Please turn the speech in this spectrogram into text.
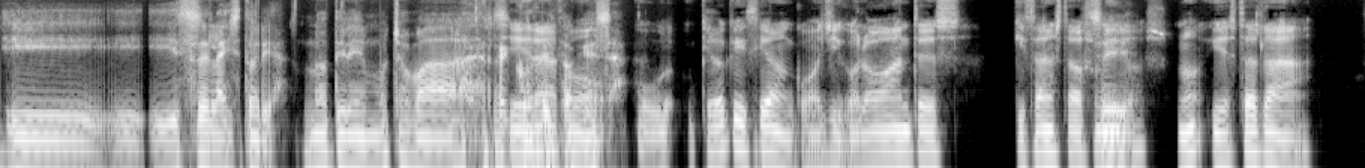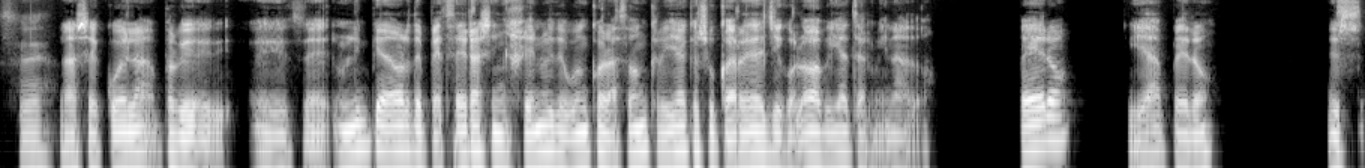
Y, esa es la historia. No tiene mucho más recorrido que esa. Creo que hicieron como gigolo antes, quizá en Estados Unidos, ¿no? Y esta es la, la secuela, porque un limpiador de peceras ingenuo y de buen corazón creía que su carrera de gigoló había terminado. Pero, ya, pero, es,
